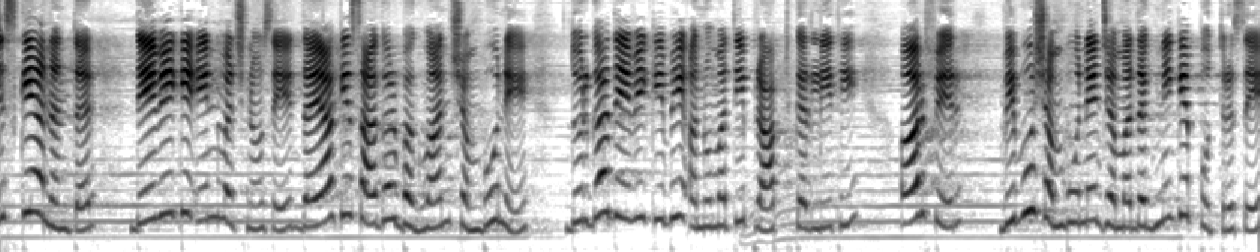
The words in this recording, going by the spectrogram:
इसके अनंतर देवी के इन वचनों से दया के सागर भगवान शंभु ने दुर्गा देवी की भी अनुमति प्राप्त कर ली थी और फिर विभु शंभु ने जमदग्नि के पुत्र से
